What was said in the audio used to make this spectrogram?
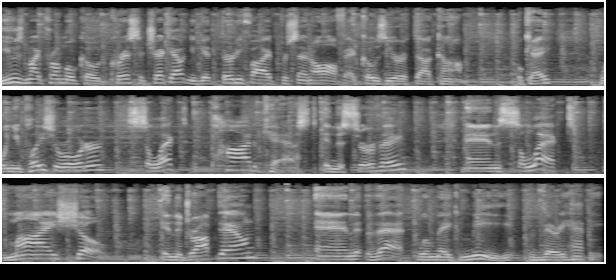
use my promo code Chris at checkout and you get 35% off at cozyearth.com. Okay? When you place your order, select podcast in the survey and select my show in the drop down, and that will make me very happy.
